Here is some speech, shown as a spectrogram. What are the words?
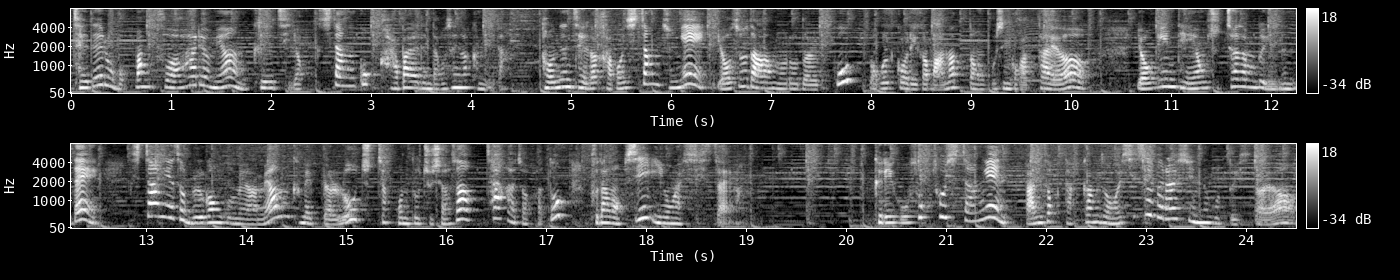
제대로 먹방 투어 하려면 그 지역 시장 꼭 가봐야 된다고 생각합니다. 저는 제가 가본 시장 중에 여수 다음으로 넓고 먹을거리가 많았던 곳인 것 같아요. 여긴 대형 주차장도 있는데 시장에서 물건 구매하면 금액별로 주차권도 주셔서 차 가져가도 부담 없이 이용할 수 있어요. 그리고 속초시장엔 만석 닭강정을 시식을 할 수 있는 곳도 있어요.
